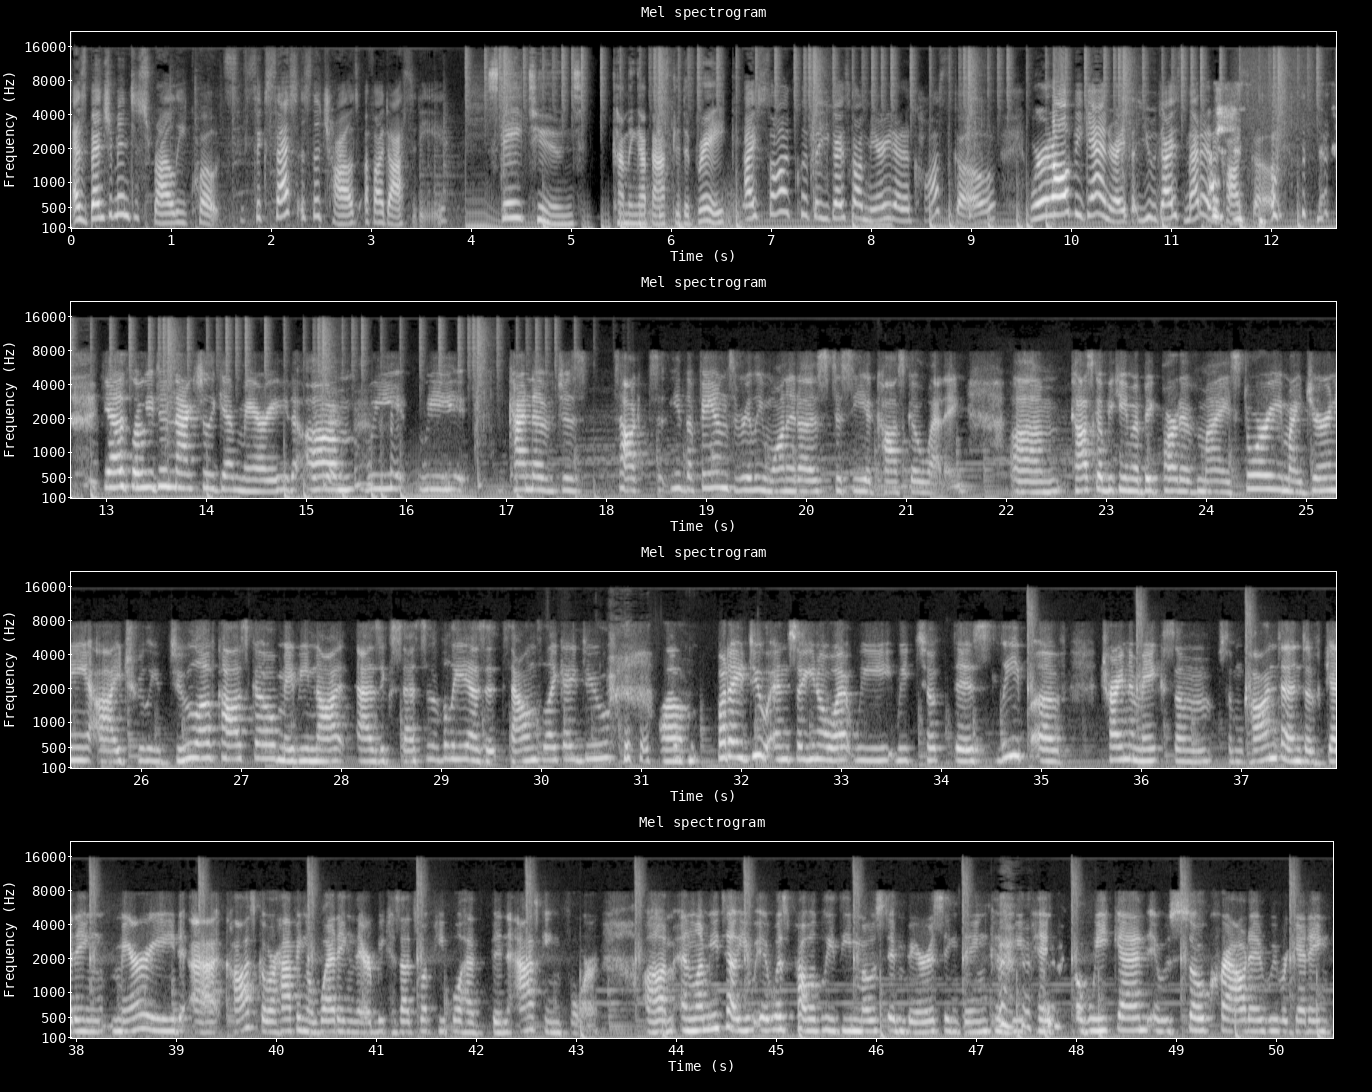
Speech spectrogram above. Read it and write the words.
As Benjamin Disraeli quotes, success is the child of audacity. Stay tuned. Coming up after the break. I saw a clip that you guys got married at a Costco, where it all began, right? That you guys met at a Costco. yeah, so we didn't actually get married. Um, we we kind of just talked you know, the fans really wanted us to see a costco wedding. Um, costco became a big part of my story my journey. I truly do love costco maybe not as excessively as it sounds like i do um, but i do. And so you know what? We we took this leap of trying to make some some content of getting married at Costco or having a wedding there because that's what people have been asking for. Um, and let me tell you, it was probably the most embarrassing thing because we picked a weekend. It was so crowded. We were getting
